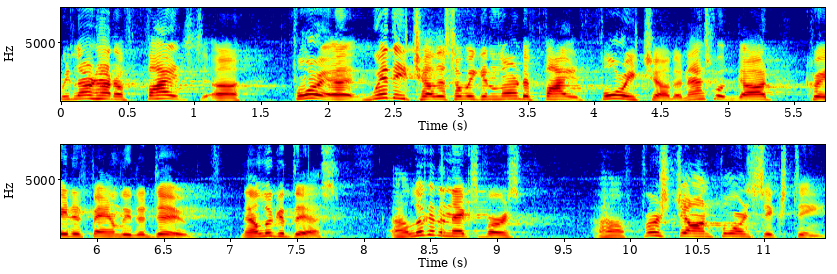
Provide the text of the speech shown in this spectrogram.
we learn how to fight uh, for, uh, with each other so we can learn to fight for each other. And that's what God created family to do. Now, look at this. Uh, look at the next verse, uh, 1 John 4 and 16.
